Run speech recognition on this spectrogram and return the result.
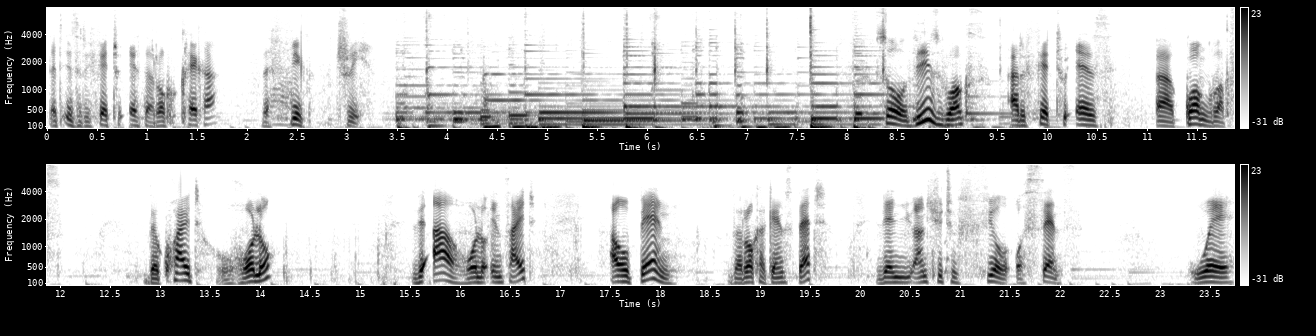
that is referred to as the rock cracker, the fig tree. So these rocks are referred to as uh, gong rocks. They're quite hollow. They are hollow inside. I'll bang the rock against that. Then you want you to feel or sense where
